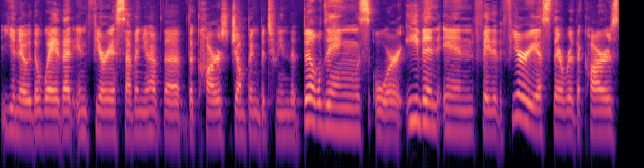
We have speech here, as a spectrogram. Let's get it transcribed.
you know, the way that in Furious 7 you have the the cars jumping between the buildings or even in Fate of the Furious there were the cars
